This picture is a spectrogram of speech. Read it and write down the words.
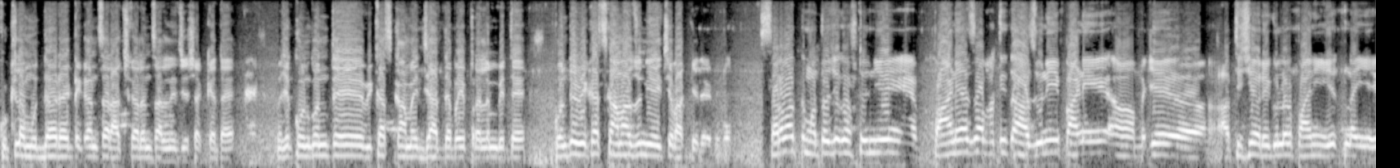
कुठल्या मुद्द्यावर या ठिकाणचं राजकारण चालण्याची शक्यता आहे? म्हणजे कोणकोणते विकास काम आहेत जे अद्यापही प्रलंबित आहे? कोणते विकास काम अजून यायचे बाकी आहेत? या ठिकाणी? सर्वात महत्वाची गोष्ट म्हणजे पाण्याच्या बाबतीत अजूनही पाणी अं, म्हणजे अं, अतिशय रेग्युलर पाणी येत नाहीये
